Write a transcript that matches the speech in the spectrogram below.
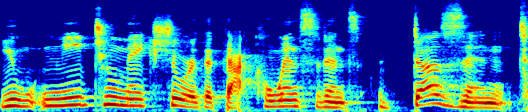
you need to make sure that that coincidence doesn't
